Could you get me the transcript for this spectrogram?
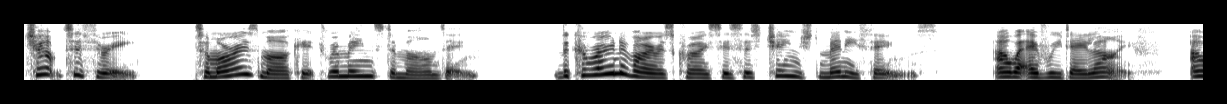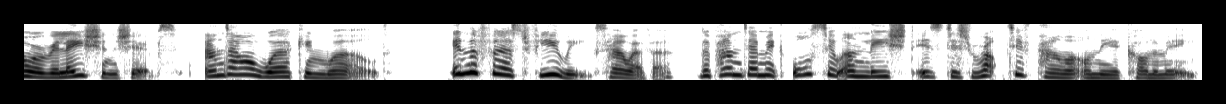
Chapter 3 Tomorrow's market remains demanding. The coronavirus crisis has changed many things our everyday life, our relationships, and our working world. In the first few weeks, however, the pandemic also unleashed its disruptive power on the economy.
